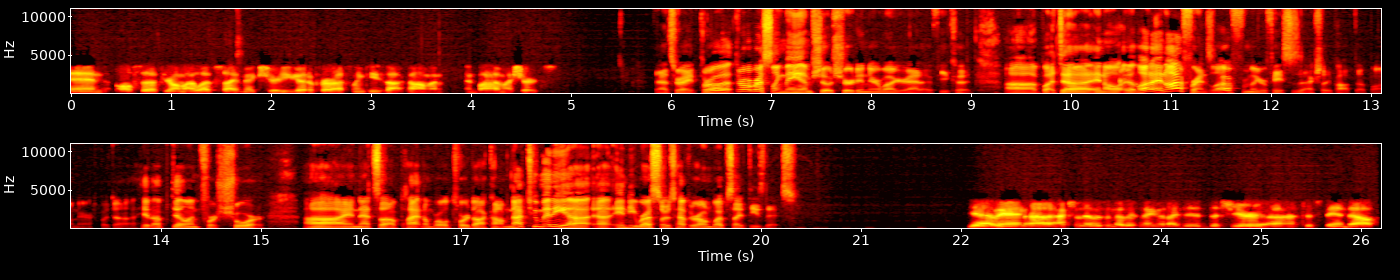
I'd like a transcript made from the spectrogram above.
And also, if you're on my website, make sure you go to ProWrestlingTees.com and, and buy my shirts. That's right. Throw a throw a wrestling mayhem show shirt in there while you're at it, if you could. Uh, but uh, and all, a lot of, and a lot of friends, a lot of familiar faces actually popped up on there. But uh, hit up Dylan for sure, uh, and that's uh, PlatinumWorldTour.com. Not too many uh, uh, indie wrestlers have their own website these days. Yeah, man. Uh, actually, that was another thing that I did this year uh, to stand out.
